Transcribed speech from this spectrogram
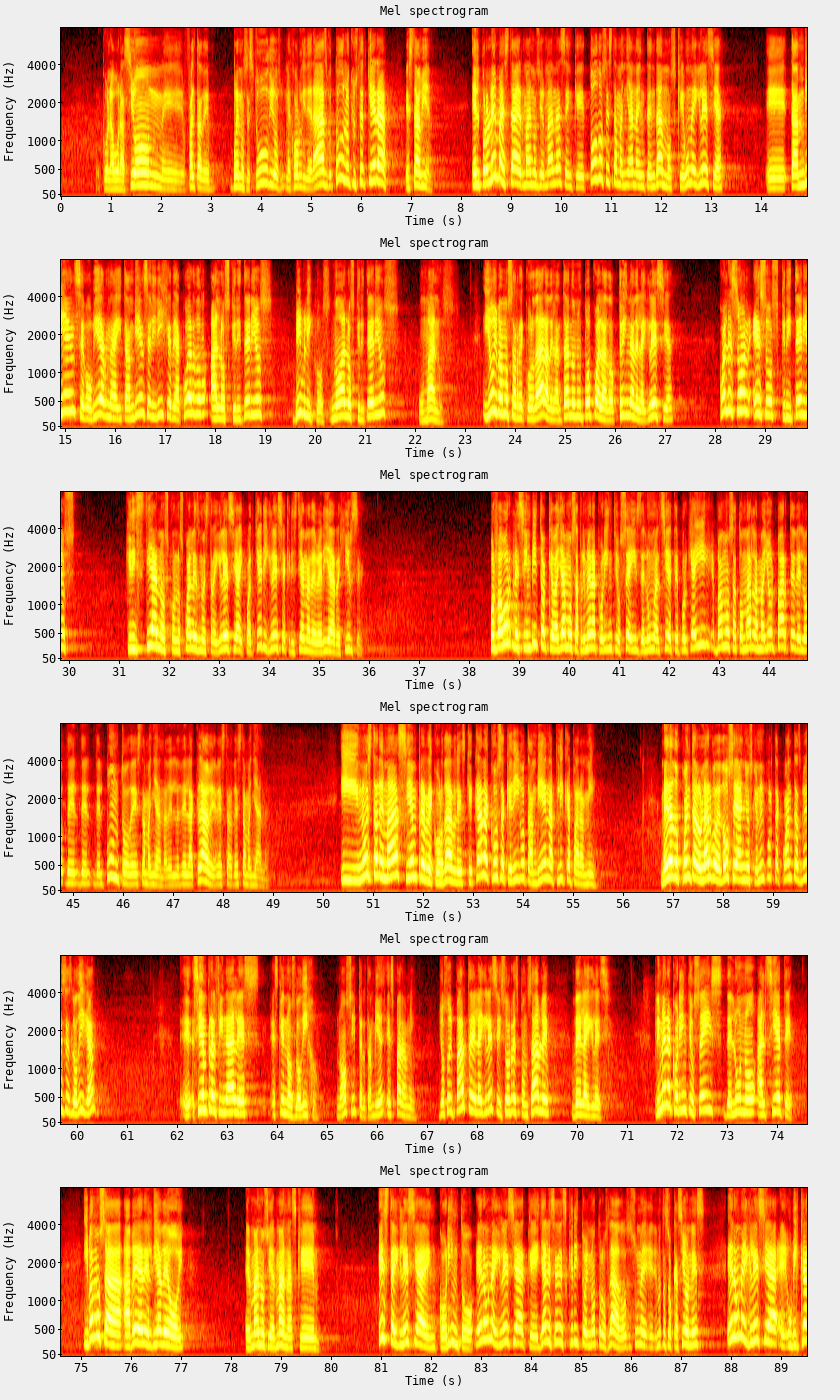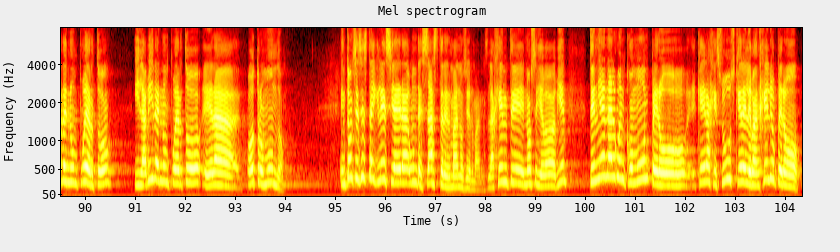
Colaboración, eh, falta de buenos estudios, mejor liderazgo, todo lo que usted quiera está bien. El problema está, hermanos y hermanas, en que todos esta mañana entendamos que una iglesia eh, también se gobierna y también se dirige de acuerdo a los criterios bíblicos, no a los criterios humanos. Y hoy vamos a recordar, adelantándome un poco a la doctrina de la iglesia, cuáles son esos criterios cristianos con los cuales nuestra iglesia y cualquier iglesia cristiana debería regirse. Por favor, les invito a que vayamos a 1 Corintios 6, del 1 al 7, porque ahí vamos a tomar la mayor parte del punto de esta mañana, de, la clave de esta, de esta mañana. Y no está de más siempre recordarles que cada cosa que digo también aplica para mí. Me he dado cuenta a lo largo de 12 años que no importa cuántas veces lo diga, eh, siempre al final es, es que nos lo dijo. No, sí, pero también es para mí. Yo soy parte de la iglesia y soy responsable de la iglesia. Primera Corintios 6, del 1 al 7. Y vamos a, a ver el día de hoy, hermanos y hermanas, que esta iglesia en Corinto era una iglesia que ya les he descrito en otros lados, en otras ocasiones, era una iglesia eh, ubicada en un puerto y la vida en un puerto era otro mundo. Entonces esta iglesia era un desastre, hermanos y hermanas. La gente no se llevaba bien. Tenían algo en común, pero que era Jesús, que era el Evangelio, pero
